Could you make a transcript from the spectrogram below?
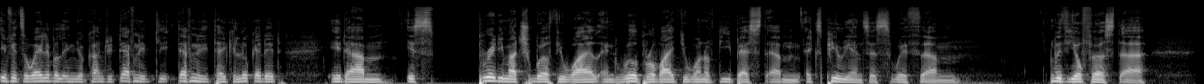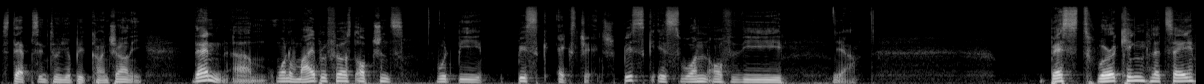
if it's available in your country, definitely definitely take a look at it. It um, is pretty much worth your while and will provide you one of the best um, experiences with um, with your first uh, steps into your Bitcoin journey. Then um, one of my preferred options would be Bisq Exchange. Bisq is one of the yeah best working, let's say,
